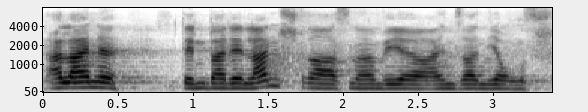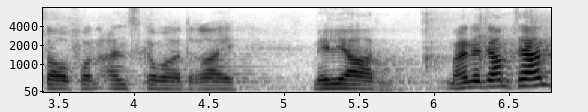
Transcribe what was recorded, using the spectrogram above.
Alleine denn bei den Landstraßen haben wir einen Sanierungsstau von 1,3 Milliarden €. Meine Damen und Herren,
